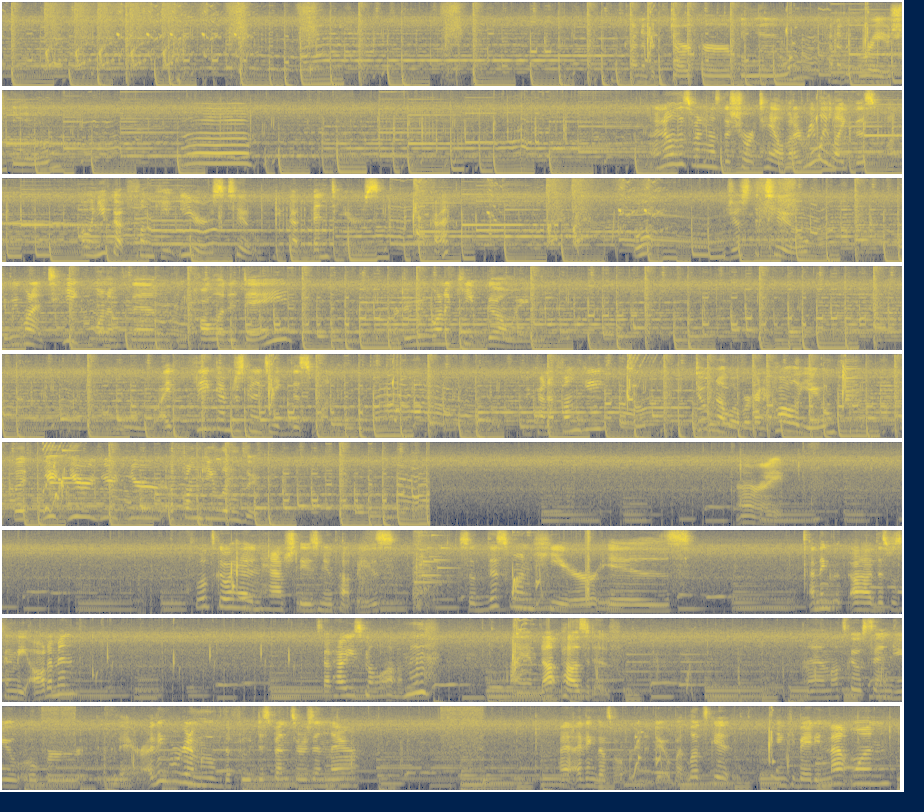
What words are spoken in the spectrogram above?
Kind of a darker blue. Kind of a grayish blue. Uh, I know this one has the short tail, but I really like this one. Oh, and you've got funky ears, too. You've got bent ears. Okay. Oh, just the two. We want to take one of them and call it a day? Or do we want to keep going? Ooh, I think I'm just going to take this one. You're kind of funky. Don't know what we're going to call you. But you, you're, you're, you're a funky little dude. Alright. Let's go ahead and hatch these new puppies. So this one here is... I think uh, this was going to be Ottoman. Is that how you smell Ottoman? I am not positive. And let's go send you over there. I think we're going to move the food dispensers in there. I, I think that's what we're going to do. But let's get incubating that one.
